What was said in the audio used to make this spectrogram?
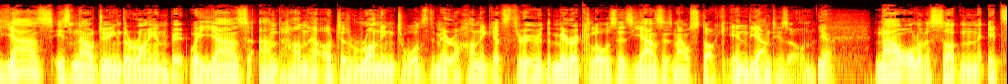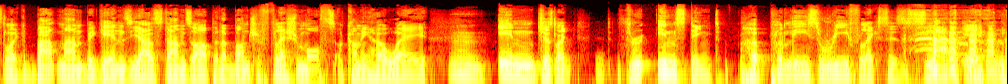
Yaz is now doing the Ryan bit, where Yaz and Hannah are just running towards the mirror, Hannah gets through, the mirror closes, Yaz is now stuck in the anti-zone. Yeah. Now all of a sudden, it's like Batman begins. Yaz stands up, and a bunch of flesh moths are coming her way. Mm-hmm. In just like through instinct, her police reflexes snap in,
